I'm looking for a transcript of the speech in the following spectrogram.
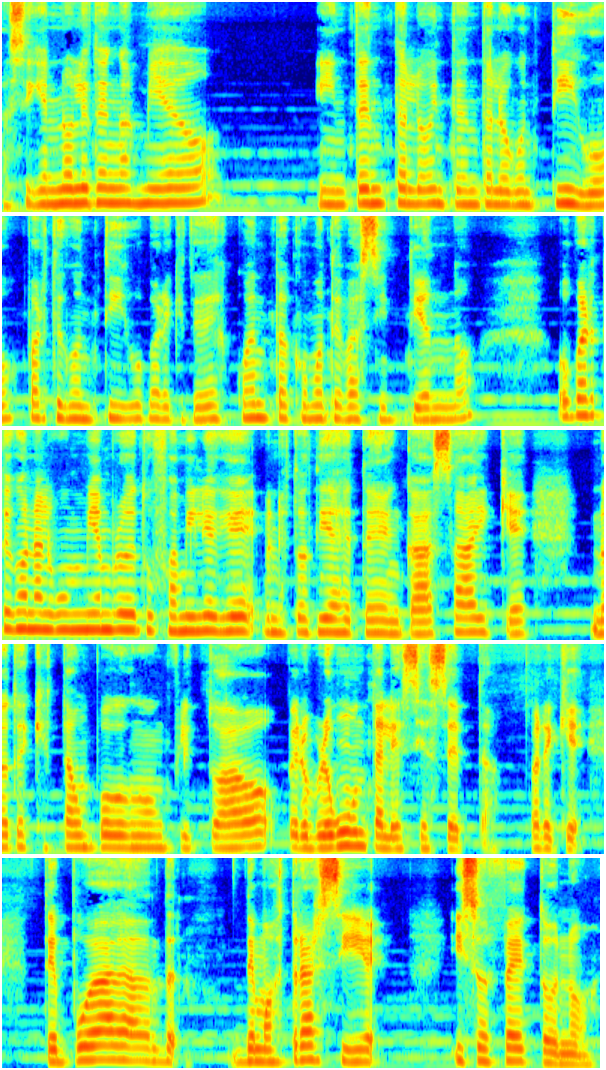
Así que no le tengas miedo, inténtalo, inténtalo contigo, parte contigo para que te des cuenta cómo te vas sintiendo o parte con algún miembro de tu familia que en estos días esté en casa y que notes que está un poco conflictuado, pero pregúntale si acepta para que te pueda demostrar si hizo efecto o no.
